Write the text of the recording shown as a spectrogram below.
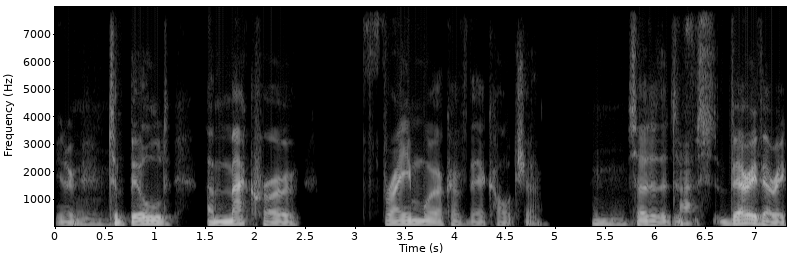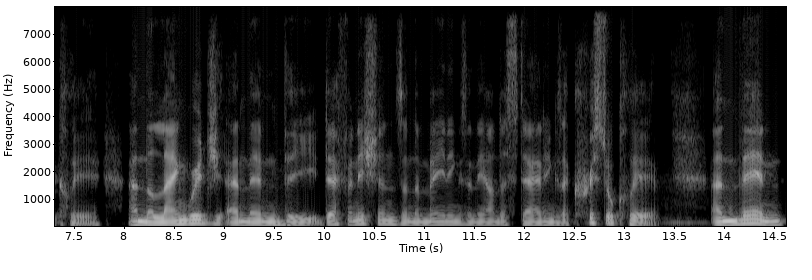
you know, mm. to build a macro framework of their culture mm. so that it's very, very clear. And the language and then mm. the definitions and the meanings and the understandings are crystal clear. And then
